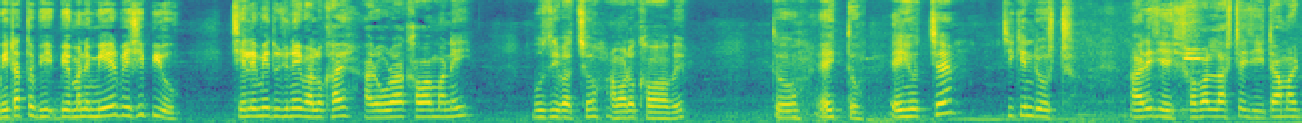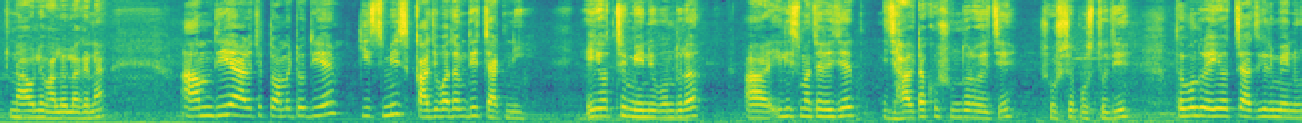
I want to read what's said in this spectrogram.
মেয়েটার তো মানে মেয়ের বেশি প্রিয়। ছেলে মেয়ে দুজনেই ভালো খায়, আর ওরা খাওয়া মানেই, বুঝতেই পারছ, আমারও খাওয়া হবে। তো এই তো, এই হচ্ছে চিকেন রোস্ট আর এই যে সবার লাস্টে যে, এটা আমার না হলে ভালো লাগে না। আম দিয়ে আর হচ্ছে টমেটো দিয়ে কিশমিশ কাজু বাদাম দিয়ে চাটনি। এই হচ্ছে মেনু বন্ধুরা। আর ইলিশ মাছের এই যে ঝালটা খুব সুন্দর হয়েছে, সর্ষে পোস্ত দিয়ে। তো বন্ধুরা, এই হচ্ছে আজকের মেনু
